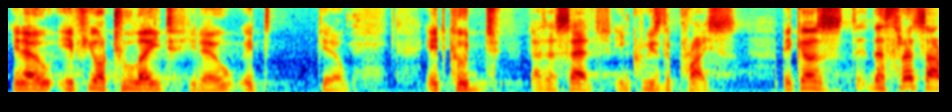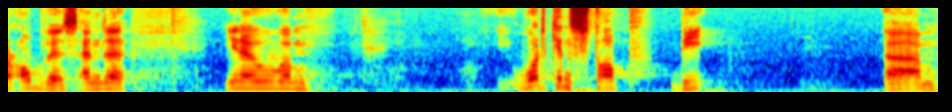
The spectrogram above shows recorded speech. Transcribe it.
you know, if you're too late, you know, it, you know, it could, as I said, increase the price. Because the threats are obvious and, uh, you know, um, what can stop the, um,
